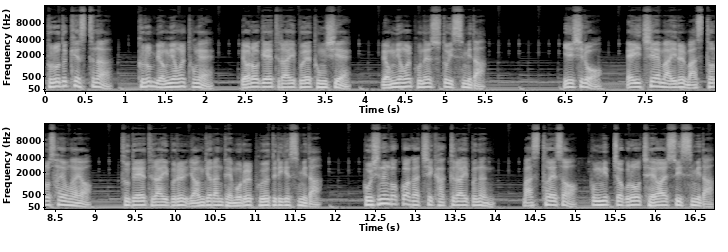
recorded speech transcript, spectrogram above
브로드캐스트나 그룹 명령을 통해 여러 개의 드라이브에 동시에 명령을 보낼 수도 있습니다. 예시로 HMI를 마스터로 사용하여 두 대의 드라이브를 연결한 데모를 보여드리겠습니다. 보시는 것과 같이 각 드라이브는 마스터에서 독립적으로 제어할 수 있습니다.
